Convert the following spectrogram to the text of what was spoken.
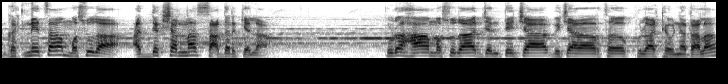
घटनेचा मसुदा अध्यक्षांना सादर केला. पुढं हा मसुदा जनतेच्या विचारार्थ खुला ठेवण्यात आला.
